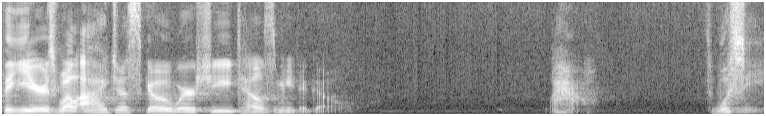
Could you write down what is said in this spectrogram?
the years, Well, I just go where she tells me to go. Wow. It's wussy.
